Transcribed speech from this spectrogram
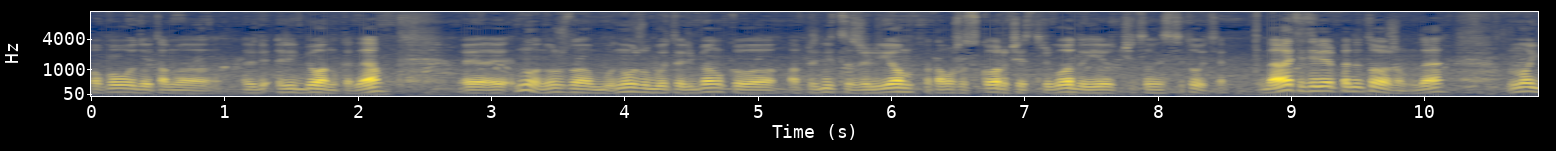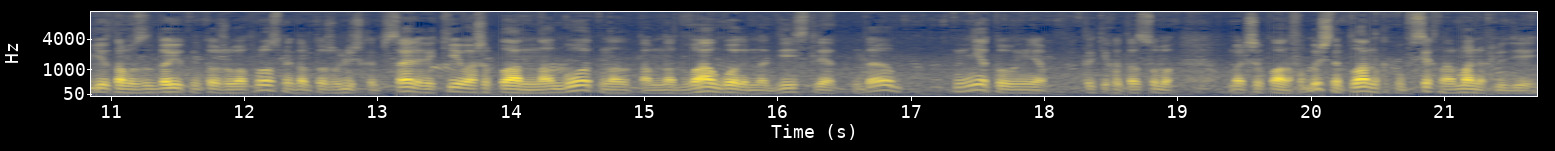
по поводу там ребенка, да. Э, ну, нужно, нужно будет ребенку определиться с жильем, потому что скоро, через три года, ей учиться в институте. Давайте теперь подытожим, да. Многие там задают мне тоже вопрос, мне там тоже в личку писали, какие ваши планы на год, на, там, на два года, на 10 лет. Да, нет у меня таких вот особо больших планов. Обычные планы, как у всех нормальных людей.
